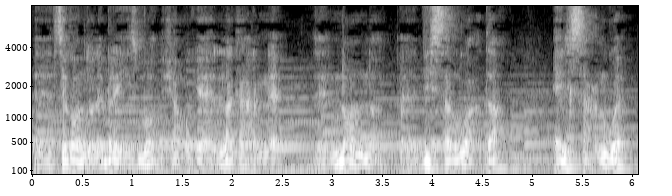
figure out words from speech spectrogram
eh, secondo l'ebraismo diciamo che la carne eh, non eh, dissanguata e il sangue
